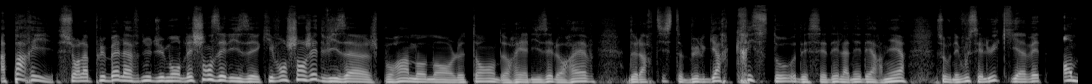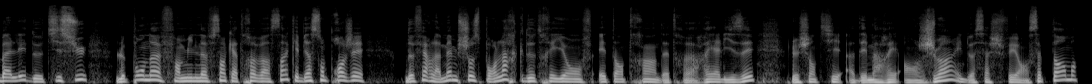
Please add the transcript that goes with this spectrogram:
à Paris, sur la plus belle avenue du monde, les Champs-Élysées, qui vont changer de visage pour un moment, le temps de réaliser le rêve de l'artiste bulgare Christo, décédé l'année dernière. Souvenez-vous, c'est lui qui avait emballé de tissu le Pont Neuf en 1985. Et bien son projet de faire la même chose pour l'Arc de Triomphe est en train d'être réalisé. Le chantier a démarré en juin, il doit s'achever en septembre.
